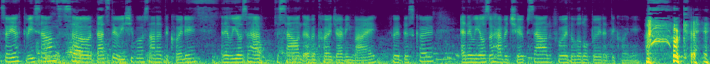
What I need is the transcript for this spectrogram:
so we have three sounds. So that's the Oishibo sound at the corner, and then we also have the sound of a car driving by for this car, and then we also have a chirp sound for the little bird at the corner. okay.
